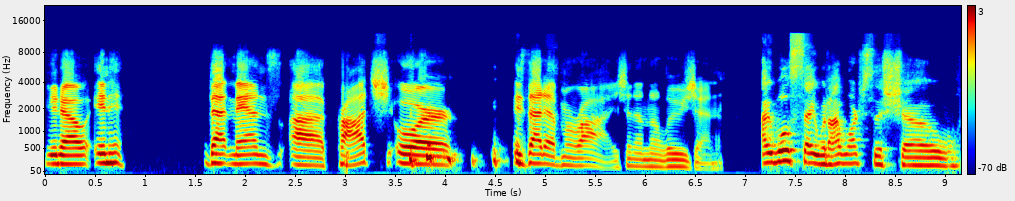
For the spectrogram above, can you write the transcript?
you know, in that man's uh crotch, or is that a mirage and an illusion? I will say when I watched this show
